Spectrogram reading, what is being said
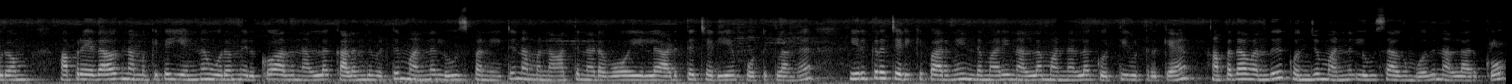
உரம் அப்புறம் ஏதாவது நம்மக்கிட்ட என்ன உரம் இருக்கோ அதை நல்லா கலந்து விட்டு மண்ணை லூஸ் பண்ணிவிட்டு நம்ம நாற்று நடவோ இல்லை அடுத்த செடியே போட்டுக்கலாங்க. இருக்கிற செடிக்கு பாருங்கள் இந்த மாதிரி நல்லா மண்ணெல்லாம் கொத்தி விட்டுருக்கேன். அப்போ தான் வந்து கொஞ்சம் மண் லூஸ் ஆகும்போது நல்லாயிருக்கும்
